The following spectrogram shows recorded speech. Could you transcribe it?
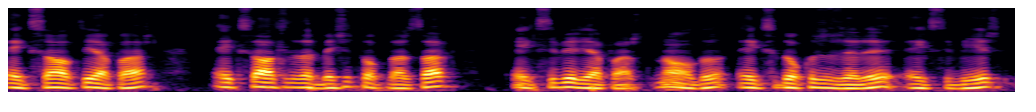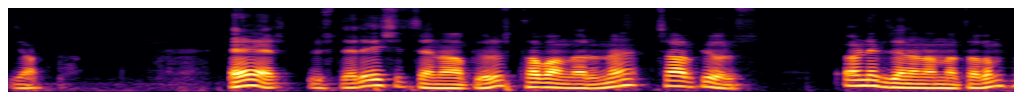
eksi 6 yapar. Eksi 6 ile de 5'i toplarsak eksi 1 yapar. Ne oldu? Eksi 9 üzeri eksi 1 yaptı. Eğer üstleri eşitse ne yapıyoruz? Tabanlarını çarpıyoruz. Örnek üzerinden anlatalım.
